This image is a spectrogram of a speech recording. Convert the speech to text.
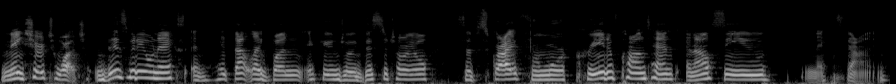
Make sure to watch this video next and hit that like button if you enjoyed this tutorial. Subscribe for more creative content and I'll see you next time.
